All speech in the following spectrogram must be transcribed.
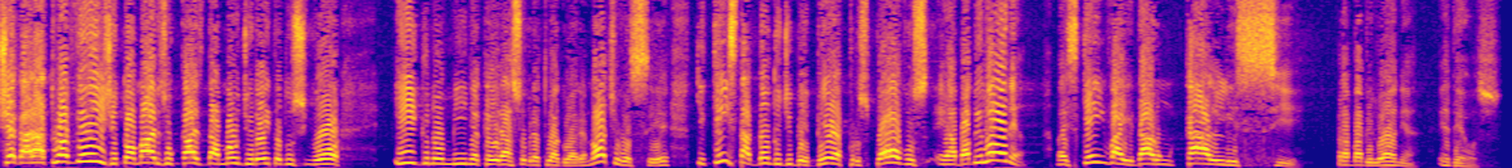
Chegará a tua vez de tomares o cálice da mão direita do Senhor. Ignomínia cairá sobre a tua glória. Note você que quem está dando de beber para os povos é a Babilônia. Mas quem vai dar um cálice para a Babilônia é Deus.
